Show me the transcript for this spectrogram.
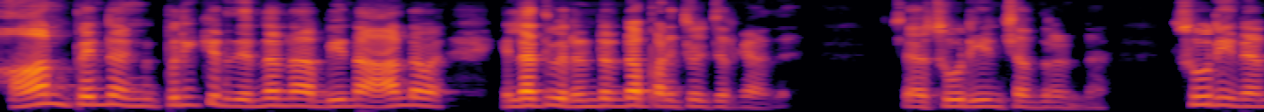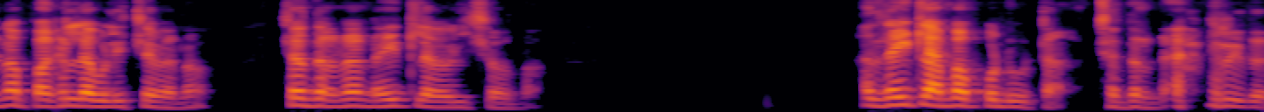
ஆண் பெண் அங்கே பிரிக்கிறது என்னென்ன அப்படின்னா ஆண்டவன் எல்லாத்தையும் ரெண்டு ரெண்டாக படைச்சு வச்சிருக்காது ச- சூரியன் சந்திரன். சூரியன் என்ன பகலில் வெளிச்சம் வேணும் சந்திரனா நைட்டில் வெளிச்சம் வேணும். அது நைட்டில் அம்மா போட்டு விட்டான் சந்திரனை. புரியுது?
